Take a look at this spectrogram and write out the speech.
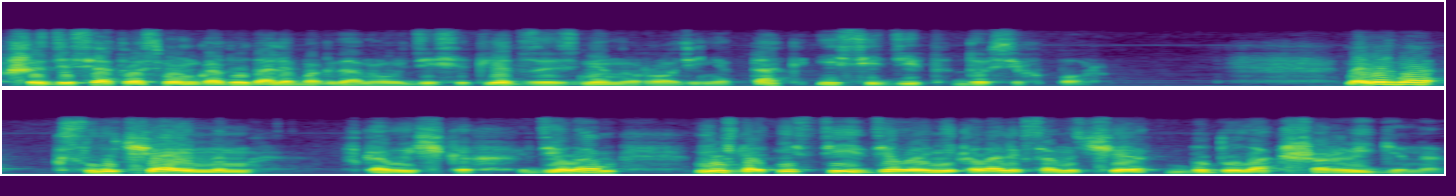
В 68 году дали Богданову 10 лет за измену родине. Так и сидит до сих пор. Наверное, к случайным, в кавычках, делам нужно отнести и дело Николая Александровича Будулак-Шарыгина.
